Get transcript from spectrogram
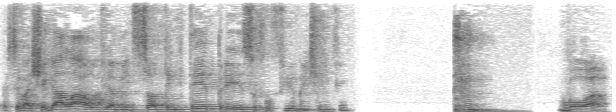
Você vai chegar lá, obviamente, só tem que ter preço, fulfillment, enfim. Boa.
